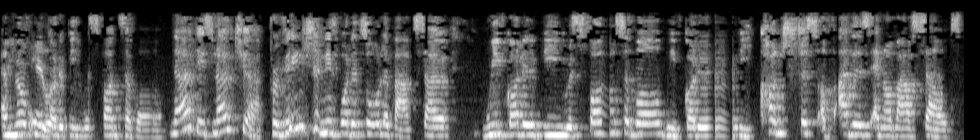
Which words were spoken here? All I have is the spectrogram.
and no we've all got to be responsible. No, there's no cure. Prevention is what it's all about. So we've got to be responsible. We've got to be conscious of others and of ourselves.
